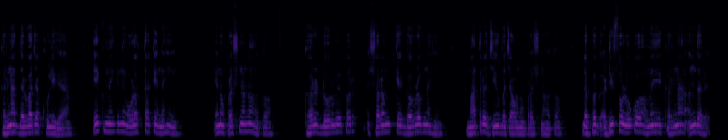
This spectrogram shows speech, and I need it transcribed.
ઘરના દરવાજા ખુલી ગયા. એક મેઘને ઓળખતા કે નહીં, એનો પ્રશ્ન ન હતો. ઘર ડોરવે પર શરમ કે ગૌરવ નહીં, માત્ર જીવ બચાવવાનો પ્રશ્ન હતો. લગભગ અઢીસો લોકો હવે એ ઘરના અંદર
